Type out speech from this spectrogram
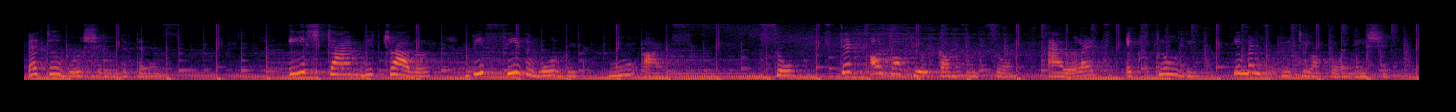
better version within us. Each time we travel, we see the world with new eyes. So, step out of your comfort zone and let's explore the immense beauty of our nation.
